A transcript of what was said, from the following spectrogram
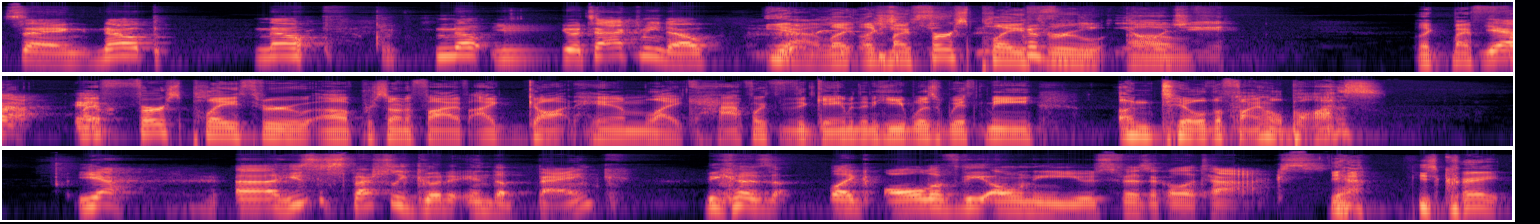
saying, "Nope, nope, no, You, you attacked me, no." yeah, like like my first playthrough of EOG. like my fir- Yeah, my first playthrough of Persona Five. I got him like halfway through the game, and then he was with me until the final boss. Yeah, uh, he's especially good in the bank because like all of the Oni use physical attacks. Yeah, he's great.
